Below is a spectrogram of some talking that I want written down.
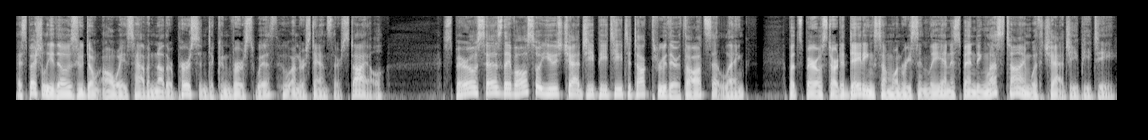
especially those who don't always have another person to converse with who understands their style. Sparrow says they've also used ChatGPT to talk through their thoughts at length but Sparrow started dating someone recently and is spending less time with ChatGPT.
